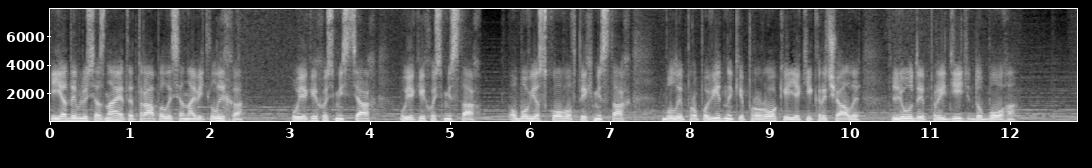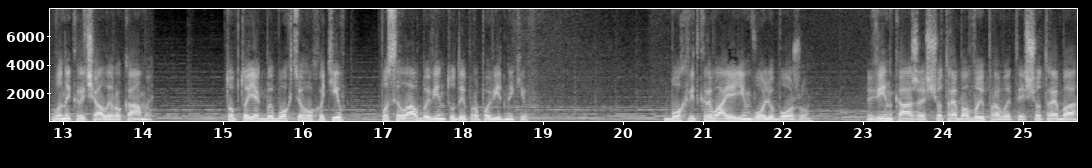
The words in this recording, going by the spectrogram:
І я дивлюся, знаєте, трапилися навіть лиха у якихось місцях, у якихось містах. Обов'язково в тих містах були проповідники, пророки, які кричали: Люди, прийдіть до Бога. Вони кричали роками. Тобто, якби Бог цього хотів, посилав би він туди проповідників. Бог відкриває їм волю Божу. Він каже, що треба виправити, що треба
